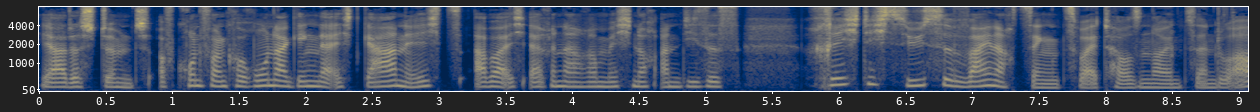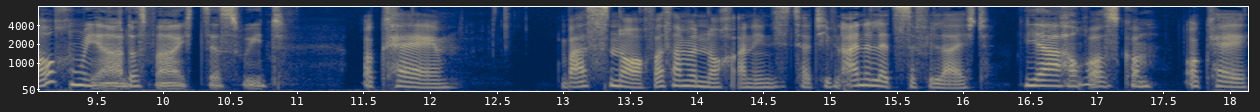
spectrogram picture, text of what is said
Ja, das stimmt. Aufgrund von Corona ging da echt gar nichts, aber ich erinnere mich noch an dieses richtig süße Weihnachtssingen 2019. Du auch? Oh ja, das war echt sehr sweet. Okay. Was noch? Was haben wir noch an Initiativen? Eine letzte vielleicht. Ja, hau raus, komm. Okay.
